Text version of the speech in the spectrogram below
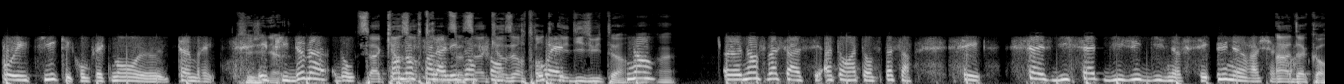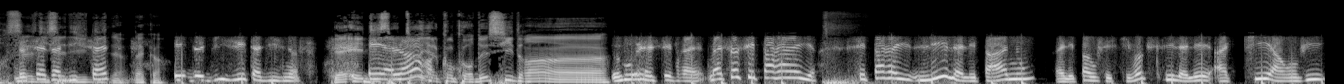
poétiques et complètement euh, timbrées. Et puis demain, donc à pendant ce temps-là, 15h30, les ça, c'est à enfants, 15h30 Ouais. et 18h. Non. Ouais. Euh, non, c'est pas ça. Attends, attends, c'est pas ça. C'est 16, 17, 18, 19. C'est une heure à chaque Ah fois. d'accord. De 16, 16 à 17, 18, 17 19. D'accord. et de 18 à 19. Et, et 17 alors il y a le concours de cidre. Hein, euh. Ouais, c'est vrai. Mais ça, c'est pareil. C'est pareil. L'île, elle est pas à nous. Elle n'est pas au Festivox. Lille, elle est à qui a envie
